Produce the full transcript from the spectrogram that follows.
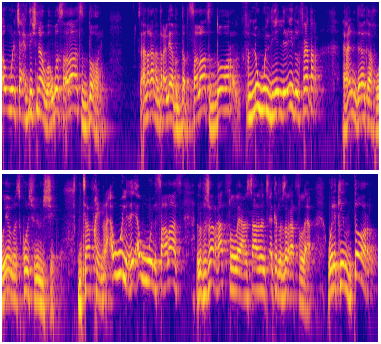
أول تحدي شنو هو؟ هو صلاة الظهر. أنا غنهضر عليها بالضبط. صلاة الظهر في الأول ديال عيد الفطر عندك أخويا ما تكونش في المسجد. متفقين؟ أول أول صلاة الفجر غتصليها إن شاء الله متأكد الفجر غتصليها ولكن الظهر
